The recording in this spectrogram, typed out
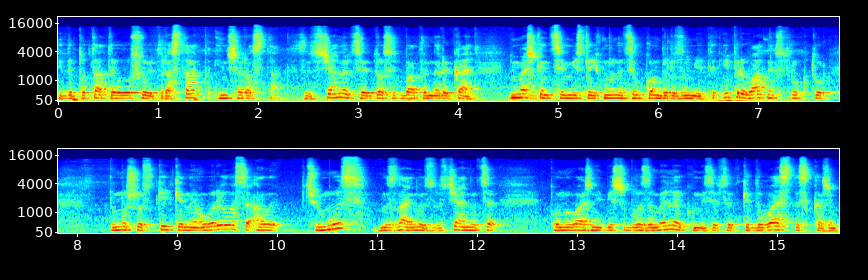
і депутати голосують раз так, інший раз так. Звичайно, це досить багато нарікань. І мешканці міста їх можна цілком зрозуміти, і приватних структур. Тому що скільки не говорилося, але чомусь, не знаю, ну звичайно, це повноваження більше було земельної комісії, все-таки довести, скажімо,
